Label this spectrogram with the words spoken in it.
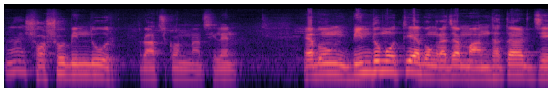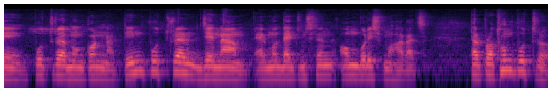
হ্যাঁ, শশবিন্দুর রাজকন্যা ছিলেন। এবং বিন্দুমতি এবং রাজা মান্ধাতার যে পুত্র এবং কন্যা তিন পুত্রের যে নাম এর মধ্যে একজন ছিলেন অম্বরীশ মহারাজ। তার প্রথম পুত্র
